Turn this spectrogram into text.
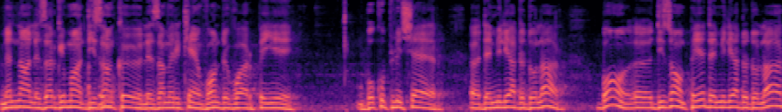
Maintenant, les arguments disant que les Américains vont devoir payer beaucoup plus cher des milliards de dollars, Bon, euh, disons, payer des milliards de dollars,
